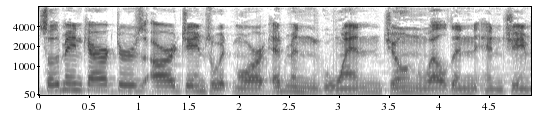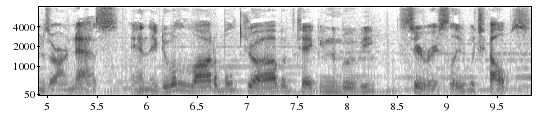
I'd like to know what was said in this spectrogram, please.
So the main characters are James Whitmore, Edmund Gwenn, Joan Weldon, and James Arness, and they do a laudable job of taking the movie seriously, which helps.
